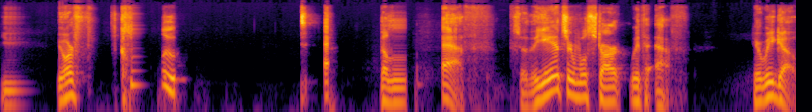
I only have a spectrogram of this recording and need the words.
Your clue is the F. So the answer will start with F. Here we go.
